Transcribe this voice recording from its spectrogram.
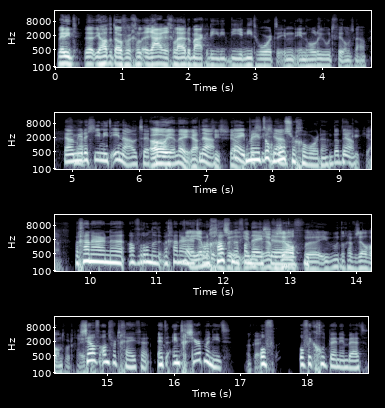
weet niet, eh, je had het over gel- rare geluiden maken die, die, die je niet hoort in, in Hollywoodfilms nou. Ja, meer Ja. dat je je niet inhoudt, zeg Oh ja, nee, ja, Ja. precies. Ja. Nee, Dan ben je toch ja. losser geworden. Dat denk Ja. ik, ja. We gaan naar een eh, afronden. We gaan naar Nee, het orgasme even- van nog deze. zelf, eh, je moet nog even zelf antwoord geven. zelf antwoord geven. Het interesseert me niet Oké. of, of ik goed ben in bed.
